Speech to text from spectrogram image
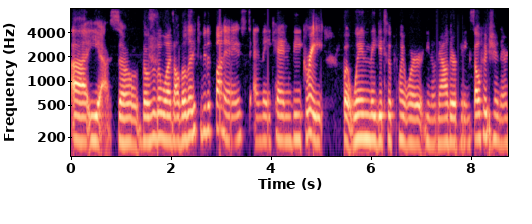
uh yeah so those are the ones although they can be the funnest and they can be great but when they get to the point where you know now they're being selfish and they're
